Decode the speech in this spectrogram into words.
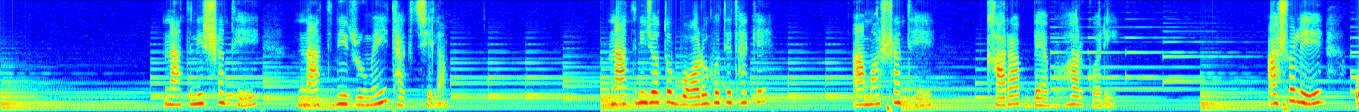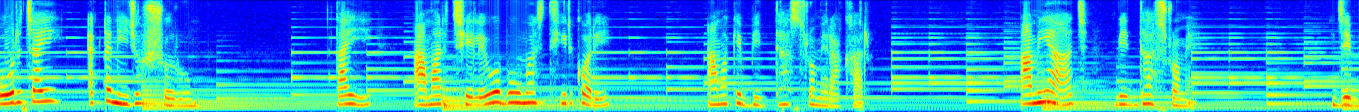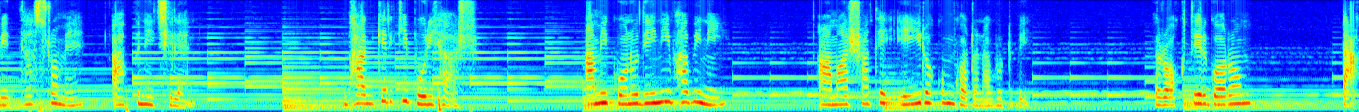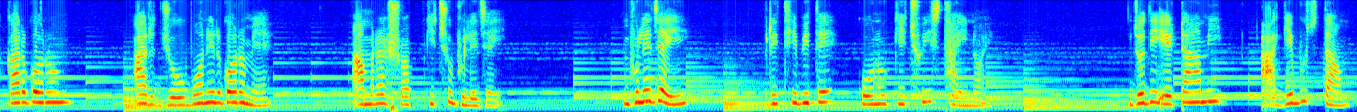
নাতনির সাথে নাতনির রুমেই থাকছিলাম। নাতনি যত বড় হতে থাকে, আমার সাথে খারাপ ব্যবহার করে। আসলে ওর চাই একটা নিজস্ব রুম। তাই আমার ছেলেও বৌমা স্থির করে, আমাকে বৃদ্ধাশ্রমে রাখার। আমি আজ বৃদ্ধাশ্রমে। যে বৃদ্ধাশ্রমে আপনি ছিলেন। ভাগ্যের কি পরিহাস? আমি কোনোদিনই ভাবিনি আমার সাথে এই রকম ঘটনা ঘটবে। রক্তের গরম, টাকার গরম আর যৌবনের গরমে আমরা সব কিছু ভুলে যাই। ভুলে যাই পৃথিবীতে কোনো কিছুই স্থায়ী নয়। যদি এটা আমি আগে বুঝতাম,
